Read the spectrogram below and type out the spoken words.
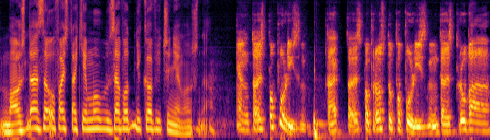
można zaufać takiemu zawodnikowi, czy nie można? Nie, no to jest populizm, tak? To jest po prostu populizm. To jest próba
